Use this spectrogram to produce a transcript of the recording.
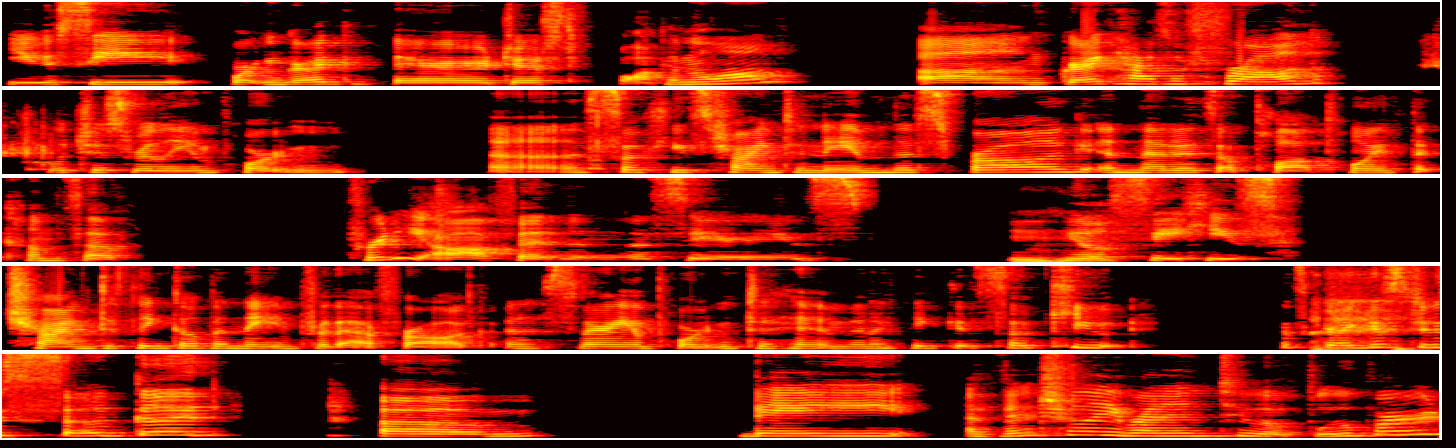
You see Wirt and Greg. They're just walking along. Um, Greg has a frog, which is really important. Uh, so he's trying to name this frog, and that is a plot point that comes up pretty often in the series. Mhm. You'll see he's trying to think of a name for that frog, and it's very important to him. And I think it's so cute because Greg is just so good. Um, they eventually run into a bluebird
